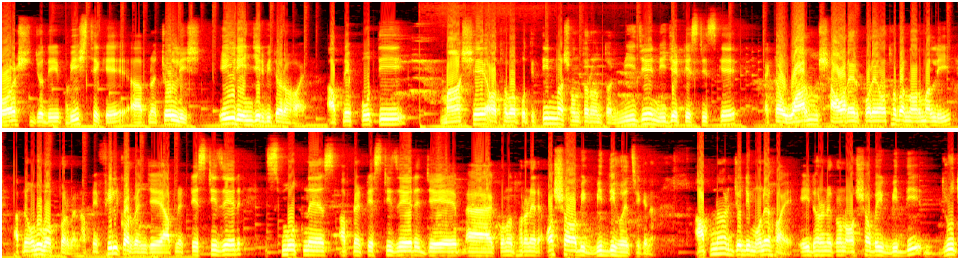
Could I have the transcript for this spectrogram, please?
বয়স যদি বিশ থেকে আপনার চল্লিশ, এই রেঞ্জের ভিতরে হয়। আপনি প্রতি মাসে অথবা প্রতি তিন মাস অন্তর অন্তর নিজে নিজের টেস্টিসকে একটা ওয়ার্ম শাওয়ারের পরে অথবা নর্মালি আপনি অনুভব করবেন। আপনি ফিল করবেন যে আপনার টেস্টিজের স্মুথনেস আপনার টেস্টিজের যে কোনো ধরনের অস্বাভাবিক বৃদ্ধি হয়েছে কিনা। আপনার যদি মনে হয় এই ধরনের কোনো অস্বাভাবিক বৃদ্ধি, দ্রুত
